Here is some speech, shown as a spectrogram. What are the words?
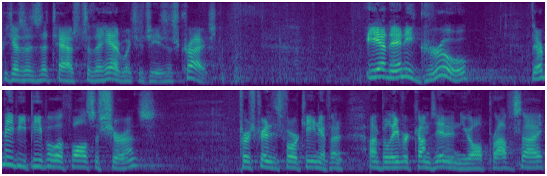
because it's attached to the head, which is Jesus Christ in any group, there may be people with false assurance. 1 Corinthians 14, if an unbeliever comes in and you all prophesy,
